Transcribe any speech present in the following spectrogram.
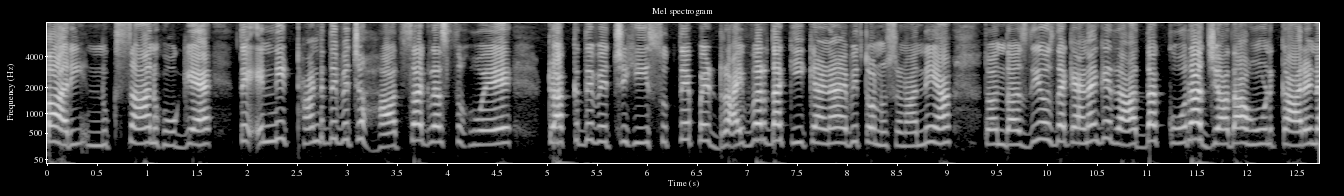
ਭਾਰੀ ਨੁਕਸਾਨ ਹੋ ਗਿਆ ਹੈ ਤੇ ਇੰਨੀ ਠੰਡ ਦੇ ਵਿੱਚ ਹਾਦਸਾਗ੍ਰਸਤ ਹੋਏ ਟਰੱਕ ਦੇ ਵਿੱਚ ਹੀ ਸੁੱਤੇ ਪਏ ਡਰਾਈਵਰ ਦਾ ਕੀ ਕਹਿਣਾ ਹੈ ਵੀ ਤੁਹਾਨੂੰ ਸੁਣਾਉਂਦੇ ਆ ਤੁਹਾਨੂੰ ਦੱਸ ਦਈਏ ਉਸ ਦਾ ਕਹਿਣਾ ਹੈ ਕਿ ਰਾਤ ਦਾ ਕੋਹਰਾ ਜ਼ਿਆਦਾ ਹੋਣ ਕਾਰਨ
